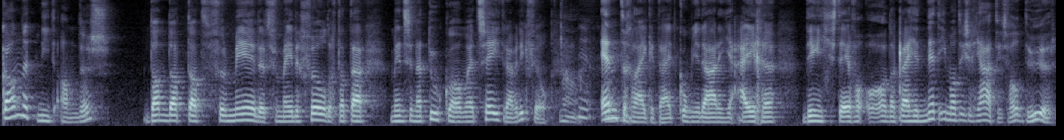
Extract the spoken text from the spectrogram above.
kan het niet anders dan dat dat vermeerdert, vermenigvuldigt, dat daar mensen naartoe komen, et cetera, weet ik veel. Ja. En tegelijkertijd kom je daar in je eigen dingetjes tegen van, oh, dan krijg je net iemand die zegt, ja, het is wel duur.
